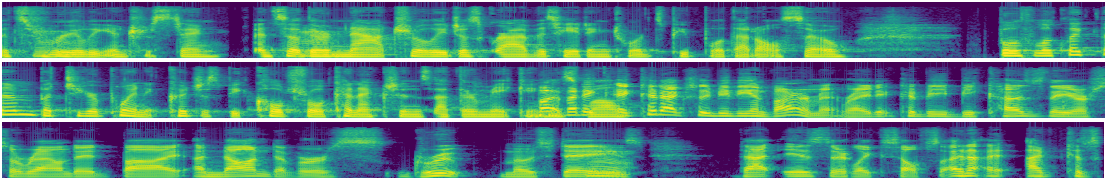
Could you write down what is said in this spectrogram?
It's mm. really interesting. And so they're hmm. naturally just gravitating towards people that also both look like them, but to your point, it could just be cultural connections that they're making but, as but well. It, it could actually be the environment, right? It could be because they are surrounded by a non-diverse group most hmm. days. That is their like self. And I, because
